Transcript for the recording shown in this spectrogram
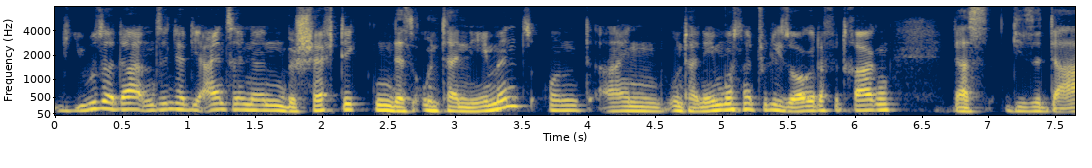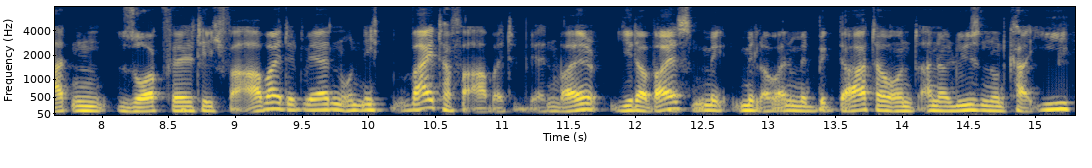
die Userdaten sind ja die einzelnen Beschäftigten des Unternehmens. Und ein Unternehmen muss natürlich Sorge dafür tragen, dass diese Daten sorgfältig verarbeitet werden und nicht weiterverarbeitet werden. Weil jeder weiß mittlerweile mit Big Data und Analysen und KI,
